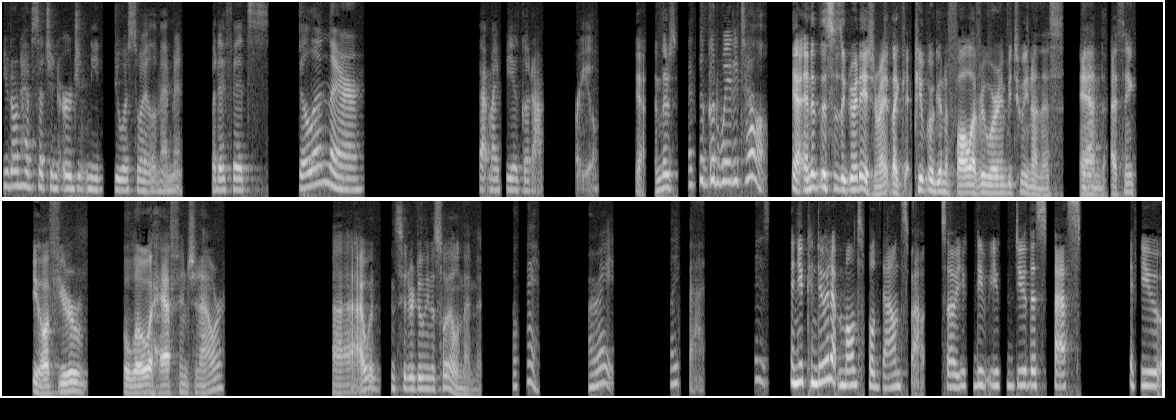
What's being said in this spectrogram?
you don't have such an urgent need to do a soil amendment. But if it's still in there, that might be a good option for you. Yeah. And there's That's a good way to tell. Yeah, and this is a gradation, right? Like people are going to fall everywhere in between on this, Yeah. and I think, you know, if you're below a half inch an hour, uh, I would consider doing a soil amendment. Okay. All right. Like that. And you can do it at multiple downspouts. So you could do, you could do this test if you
